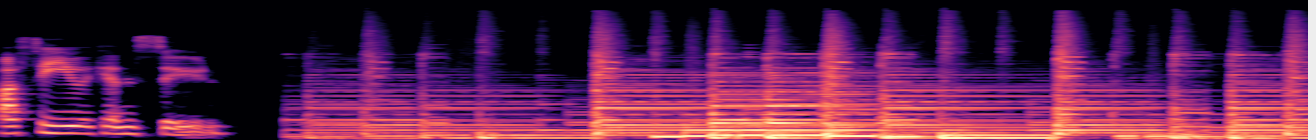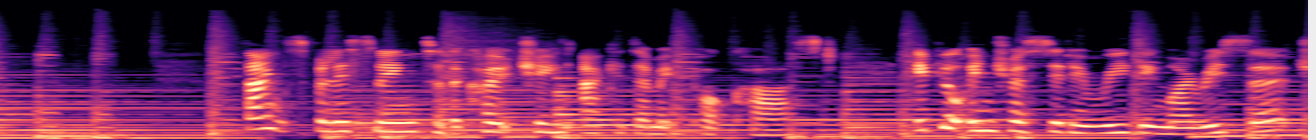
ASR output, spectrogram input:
I'll see you again soon. Thanks for listening to the Coaching Academic Podcast. If you're interested in reading my research,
